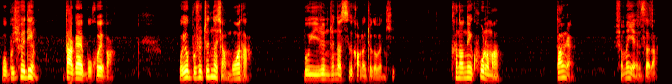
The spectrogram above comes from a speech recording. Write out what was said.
我不确定，大概不会吧。我又不是真的想摸它。路易认真的思考了这个问题。看到内裤了吗？当然。什么颜色的？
